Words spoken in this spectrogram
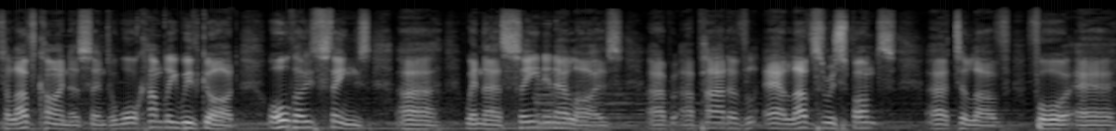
to love kindness, and to walk humbly with God, all those things, uh, when they're seen in our lives, are, are part of our love's response uh, to love for our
